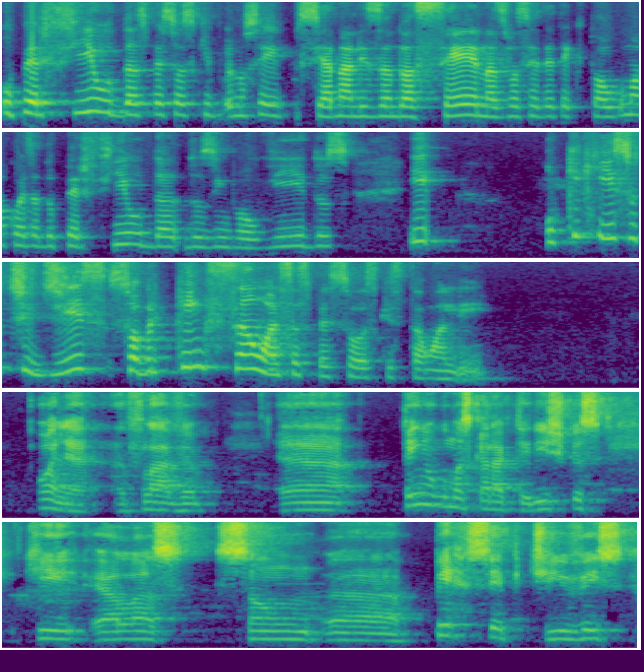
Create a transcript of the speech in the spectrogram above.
o perfil das pessoas que, eu não sei se analisando as cenas você detectou alguma coisa do perfil da, dos envolvidos e o que, que isso te diz sobre quem são essas pessoas que estão ali? Olha, Flávia, é, tem algumas características que elas são uh, perceptíveis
